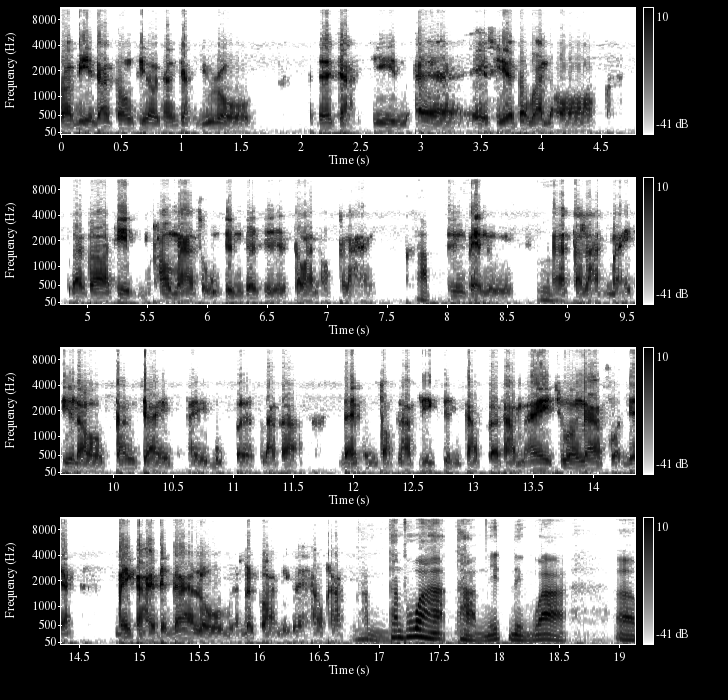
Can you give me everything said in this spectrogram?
ก็มีนักท่องเที่ยวทั้งจากยุโรปและจากจีนเออเอเชียตะวันออก แล้วก็ที่เข้ามาสูงขึ้นก็คือตะวันออกกลางครับซึ่งเป็นอืมอ่าตลาดใหม่ที่เราตั้งใจไปบุกเบิกแล้วก็ได้ผลตอบรับดีขึ้นครับ ก็ทำให้ช่วงหน้าฝนเนี่ยไม่กลายเป็นหน้าโลเหมือนเมื่อก่อนอีกแล้วครับอืมท่านผู้ว่าฮะถามนิดหนึ่งว่าเอ่อ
